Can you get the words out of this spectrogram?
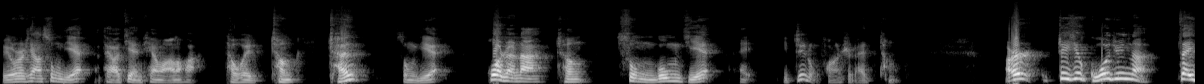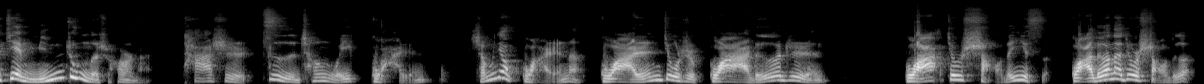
比如说像宋杰，他要见天王的话，他会称臣宋杰，或者呢称宋公杰，哎，以这种方式来称。而这些国君呢，在见民众的时候呢，他是自称为寡人，什么叫寡人呢？寡人就是寡德之人，寡就是少的意思，寡德呢就是少德，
